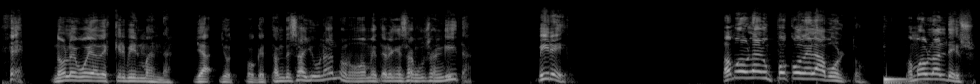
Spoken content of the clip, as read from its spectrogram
no le voy a describir más nada. Ya, yo, porque están desayunando, no voy a meter en esa gusanguita. Mire, Vamos a hablar un poco del aborto. Vamos a hablar de eso.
